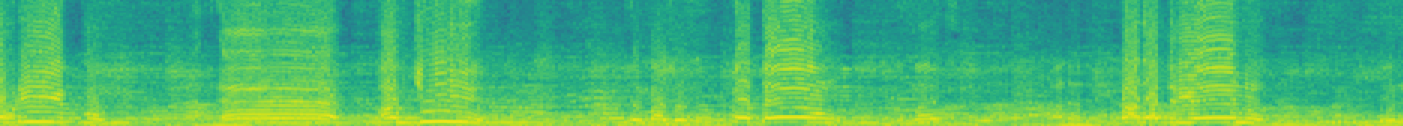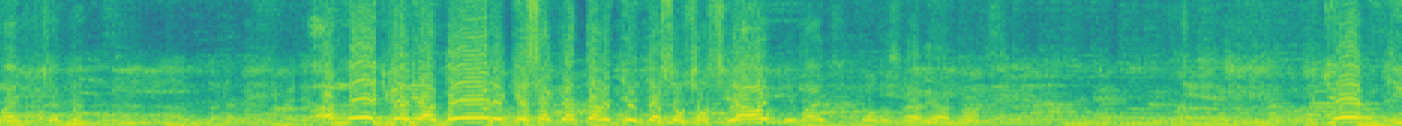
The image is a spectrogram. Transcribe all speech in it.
Eurico, é, Aldir, mais um, Pedão, mais, Padre Adriano, tem mais um secretário. A Neide, vereadora, que é secretária de, de Ação Social, tem mais. Todos os vereadores. O Diego que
